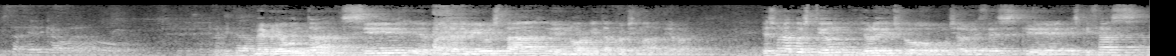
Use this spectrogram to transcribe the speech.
está cerca ahora o Me pregunta si el planeta Nibiru está en órbita próxima a la Tierra. Es una cuestión, yo le he dicho muchas veces, que es quizás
